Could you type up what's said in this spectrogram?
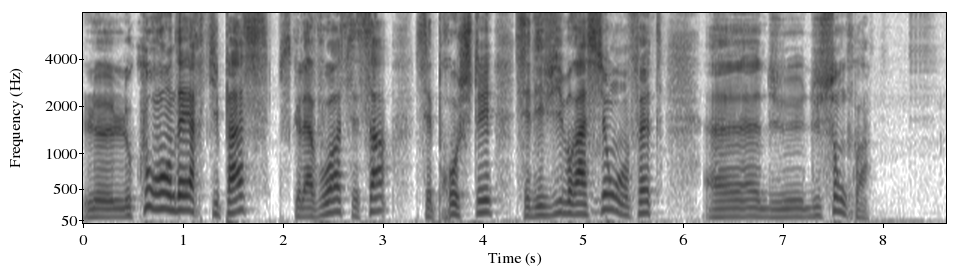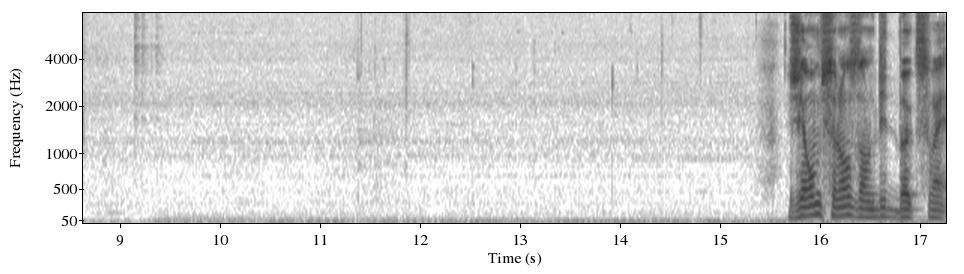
le, courant d'air qui passe, parce que la voix, c'est ça, c'est projeté, c'est des vibrations en fait euh, du, du son, quoi. Jérôme se lance dans le beatbox, ouais.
